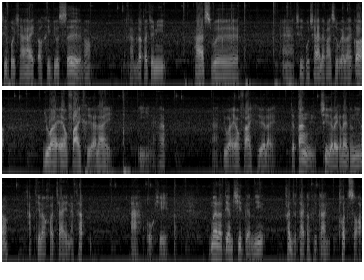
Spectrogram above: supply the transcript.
ชื่อผู้ใช้ก็คือ user เนาะนะครับ แล้วก็จะมี password อ่าชื่อผู้ใช้อะไร password อะไรก็ URL ไฟล์คืออะไร นี่นะครับ URL ไฟล์คืออะไร จะตั้งชื่ออะไรก็ได้ตรงนี้เนาะครับที่เราเข้าใจนะครับอะโอเค เมื่อเราเตรียมชีตแบบนี้ขั้นสุดท้ายก็คือการทดสอบ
